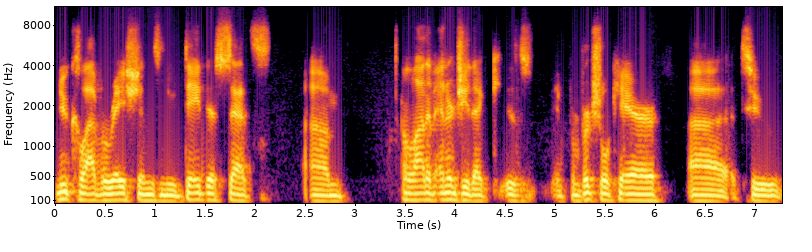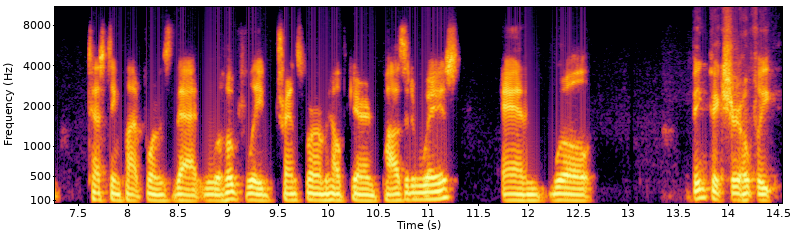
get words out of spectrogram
new collaborations, new data sets, um, a lot of energy that is from virtual care uh, to testing platforms that will hopefully transform healthcare in positive ways and will big picture hopefully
